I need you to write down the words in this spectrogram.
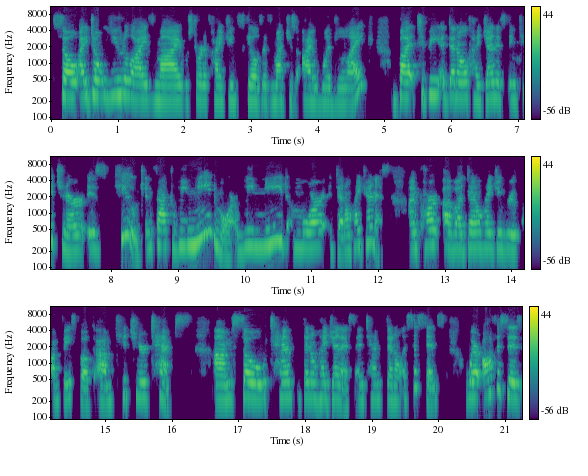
So I don't utilize my restorative hygiene skills as much as I would like. But to be a dental hygienist in Kitchener is huge. In fact, we need more. We need more dental hygienists. I'm part of a dental hygiene group on Facebook, um, Kitchener Temps. Um, so temp dental hygienists and temp dental assistants, where offices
